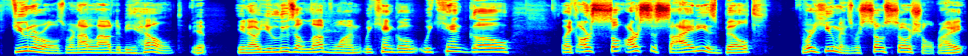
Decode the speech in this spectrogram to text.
Funerals were not allowed to be held. Yep. You know, you lose a loved one, we can't go. We can't go. Like our so our society is built. We're humans. We're so social, right?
